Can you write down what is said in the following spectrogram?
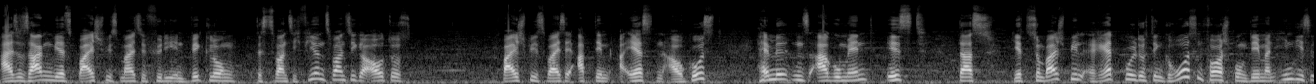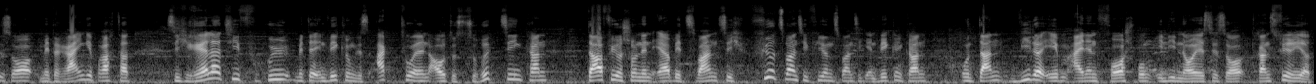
Also sagen wir jetzt beispielsweise für die Entwicklung des 2024er Autos, beispielsweise ab dem 1. August. Hamiltons Argument ist, dass jetzt zum Beispiel Red Bull durch den großen Vorsprung, den man in die Saison mit reingebracht hat, sich relativ früh mit der Entwicklung des aktuellen Autos zurückziehen kann, dafür schon den RB20 für 2024 entwickeln kann und dann wieder eben einen Vorsprung in die neue Saison transferiert.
